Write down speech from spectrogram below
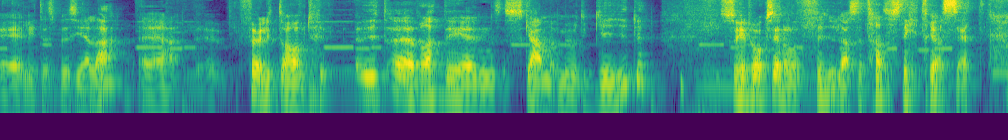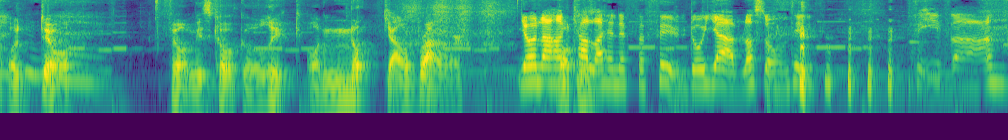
är lite speciella. Eh, följt av, utöver att det är en skam mot Gud, så är det också en av de fulaste transvestiter jag sett. Och då får Miss Coco ryck och knockar Brower. Ja, när han Varför- kallar henne för ful, då jävlar slår hon till. Fy fan.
